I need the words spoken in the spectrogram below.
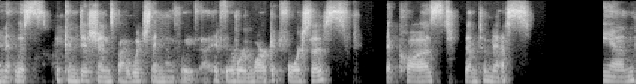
And it lists the conditions by which they might waive that. If there were market forces that caused them to miss. And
